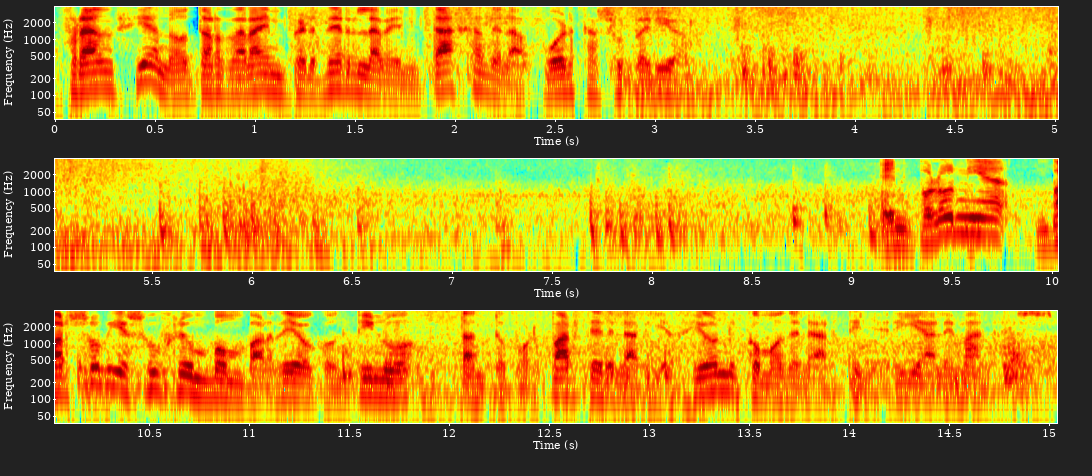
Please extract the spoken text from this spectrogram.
Francia no tardará en perder la ventaja de la fuerza superior. En Polonia, Varsovia sufre un bombardeo continuo tanto por parte de la aviación como de la artillería alemanas.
